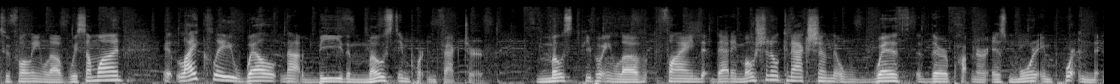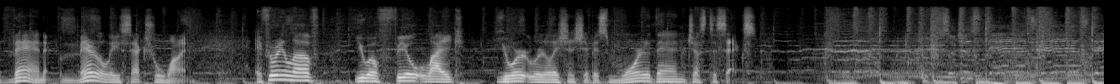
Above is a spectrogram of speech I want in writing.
to falling in love with someone, it likely will not be the most important factor most people in love find that emotional connection with their partner is more important than merely sexual one. If you're in love, you will feel like your relationship is more than just a sex. So just dance, dance, dance.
